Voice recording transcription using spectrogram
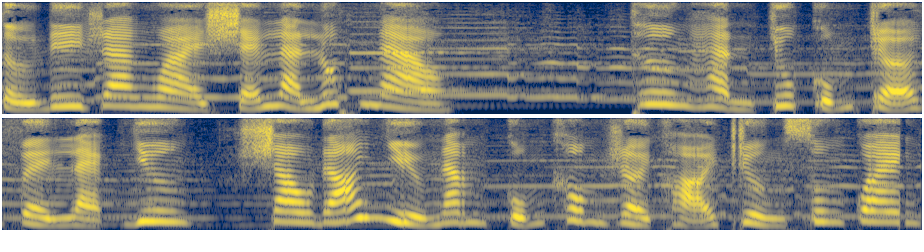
tự đi ra ngoài sẽ là lúc nào. Thương hành chu cũng trở về Lạc Dương, Sau đó nhiều năm cũng không rời khỏi trường xung quanh.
